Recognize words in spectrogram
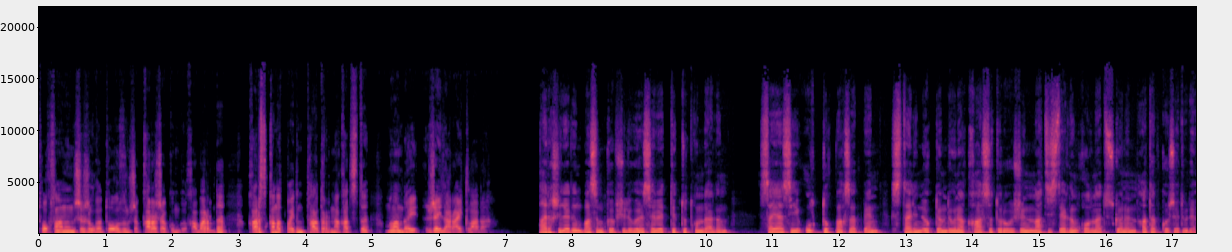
1990 жылғы 9 қараша күнгі хабарында қарыс қанатбайдың тағдырына қатысты мынандай жайлар айтылады. Тарихшылардың басым көпшілігі советтік тұтқындардың саяси ұлттық мақсатпен сталин өктемдігіне қарсы тұру үшін нацистердің қолына түскенін атап көрсетуде.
